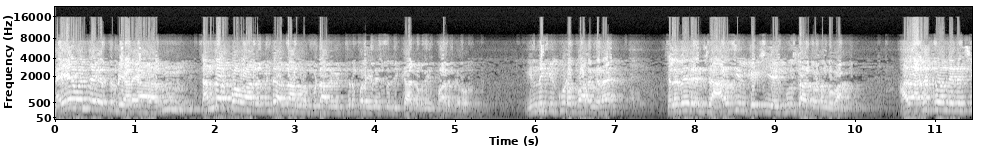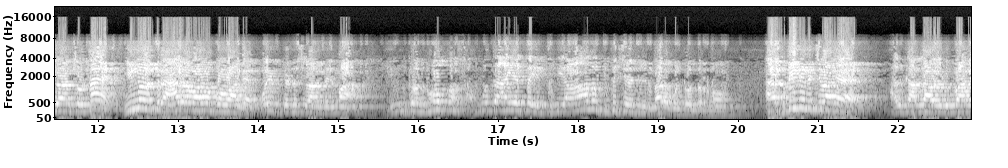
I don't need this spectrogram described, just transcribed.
நயவஞ்சகத்துடைய அடையாளம் சந்தர்ப்பவாதம் என்று அல்லாஹ் ரபுல் திருமலையில சொல்லி காட்டுவதை பார்க்கிறோம். இன்னைக்கு கூட பாருங்களேன் சில பேர் என்ன அரசியல் கட்சியை புதுசா தொடங்குவாங்க. அது அதுக்கு வந்து என்ன செய்வாங்க சொன்னா இன்னொருத்தர் ஆதரவாக போவாங்க. போய்விட்டு என்ன செய்வாங்க தெரியுமா? இவங்க நோக்கம் சமுதாயத்தை எப்படியாவது பிடிச்சு மேல கொண்டு வந்துடணும். அப்படின்னு நினைச்சுவாங்க. அதுக்கு அல்லாவை எடுப்பாங்க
